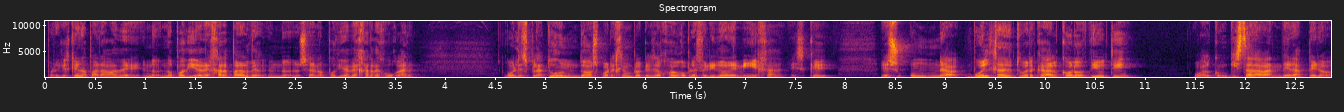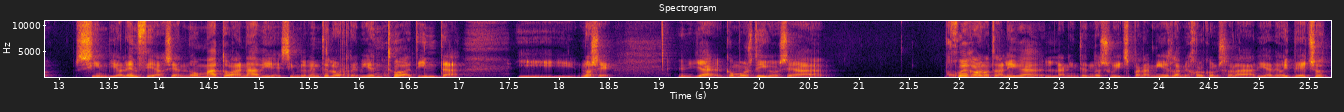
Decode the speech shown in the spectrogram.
porque es que no paraba de. No, podía dejar de. o sea, no podía dejar de jugar. O el Splatoon 2, por ejemplo, que es el juego preferido de mi hija. Es que es una vuelta de tuerca al Call of Duty o al Conquista de la Bandera, pero sin violencia, o sea, no mato a nadie, simplemente los reviento a tinta. Y, no sé, ya como os digo, o sea, juega en otra liga, la Nintendo Switch para mí es la mejor consola a día de hoy. De hecho,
